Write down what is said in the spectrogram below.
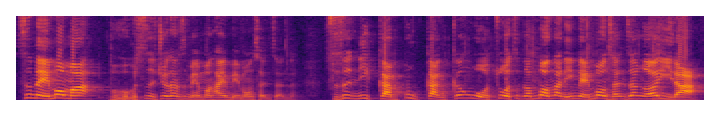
是美梦吗？不是，就算是美梦，它也美梦成真的。只是你敢不敢跟我做这个梦，那你美梦成真而已啦。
